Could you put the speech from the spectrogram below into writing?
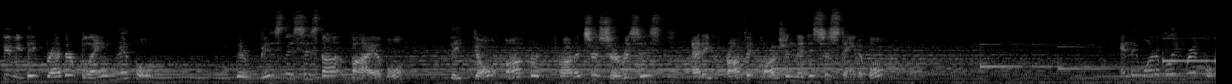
excuse me, they'd rather blame Ripple. Their business is not viable. They don't offer products or services at a profit margin that is sustainable. And they want to blame Ripple.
